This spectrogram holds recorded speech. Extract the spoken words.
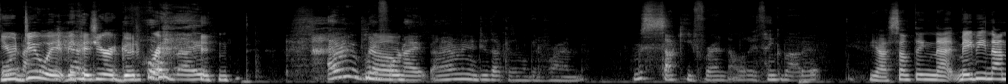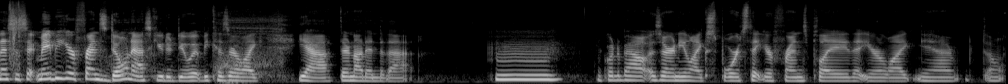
you do it because you're a good friend? I don't even play No. Fortnite, and I don't even do that because I'm a good friend. I'm a sucky friend now that I think about it. Yeah, something that maybe not necessary. Maybe your friends don't ask you to do it because they're like, yeah, they're not into that. Mm, Like, what about? Is there any like sports that your friends play that you're like, yeah, don't.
